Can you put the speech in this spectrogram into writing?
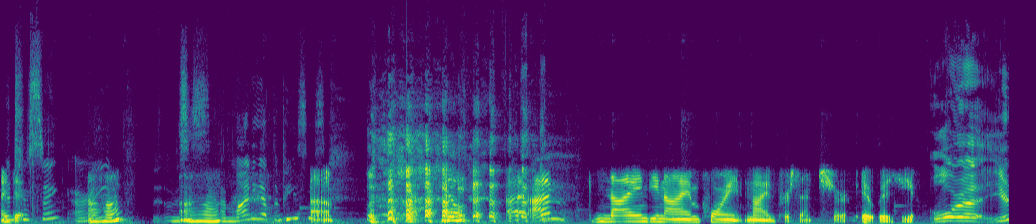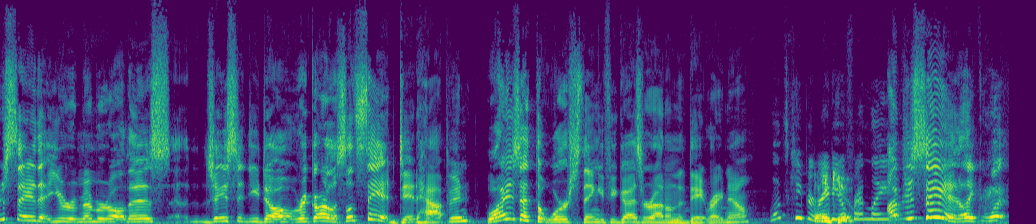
I did. interesting. All right. Uh-huh. This is- I'm lining up the pieces. Um, no, I, I'm 99.9% sure it was you. Laura, you're saying that you remember all this. Jason, you don't. Regardless, let's say it did happen. Why is that the worst thing if you guys are out on a date right now? Let's keep it Thank radio you. friendly. I'm just saying, like, what?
